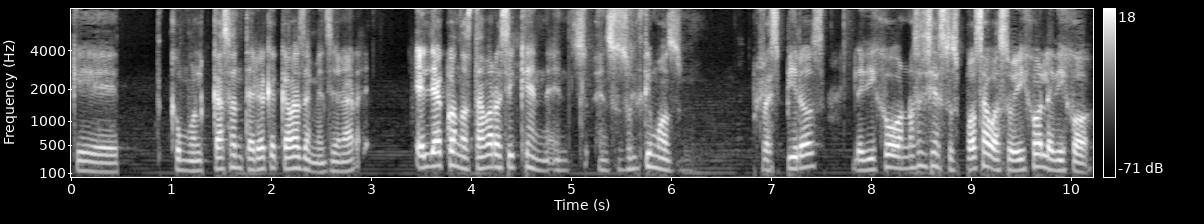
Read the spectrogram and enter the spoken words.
que como el caso anterior que acabas de mencionar, él ya cuando estaba ahora sí que en, en, sus últimos respiros, le dijo, no sé si a su esposa o a su hijo, le dijo,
